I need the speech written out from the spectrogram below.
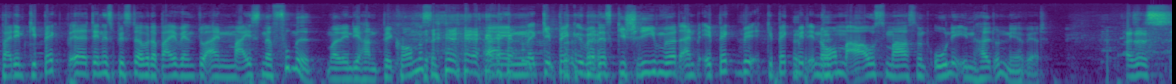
Bei dem Gebäck, äh, Dennis, bist du aber dabei, wenn du einen Meißner Fummel mal in die Hand bekommst. Ein Gebäck, über das geschrieben wird, ein Gebäck, mit enormen Ausmaßen und ohne Inhalt und Nährwert. also es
